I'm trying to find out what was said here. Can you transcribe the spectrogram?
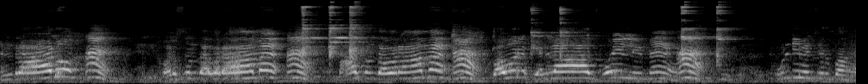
அன்றாடும் வருஷம் தவறாம மாசம் தவறாம ஆ. பவர் எல்லா கோயில்லையுமே ஆ, உண்டி வச்சிருப்பாங்க.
